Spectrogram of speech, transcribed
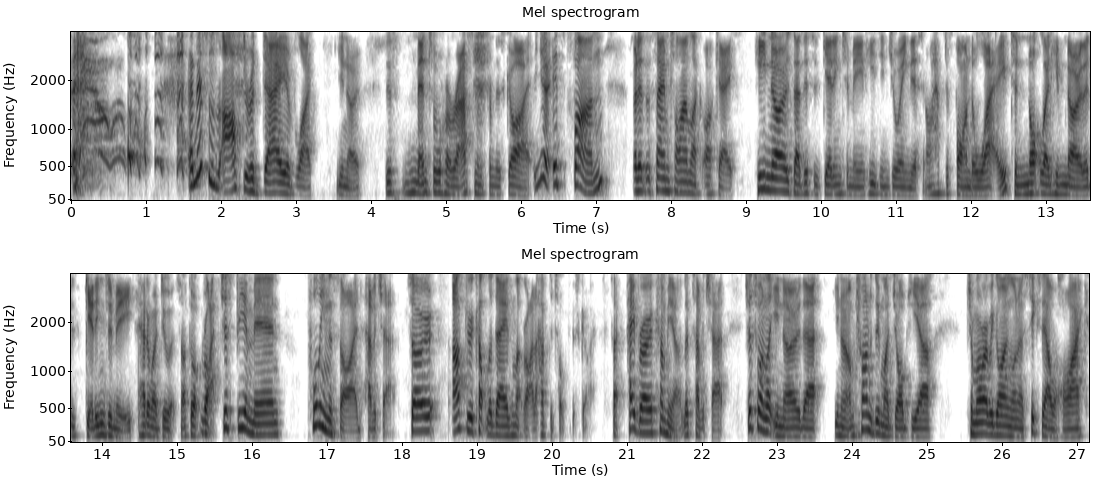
and this is after a day of like, you know, this mental harassment from this guy. You know, it's fun, but at the same time, like, okay, he knows that this is getting to me and he's enjoying this, and I have to find a way to not let him know that it's getting to me. How do I do it? So I thought, right, just be a man, pull him aside, have a chat. So after a couple of days, I'm like, right, I have to talk to this guy. So, hey, bro, come here, let's have a chat. Just want to let you know that, you know, I'm trying to do my job here. Tomorrow we're going on a six hour hike.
